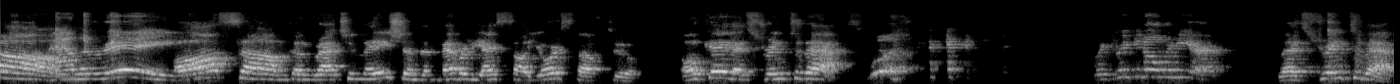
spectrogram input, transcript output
awesome. Valerie. Awesome, congratulations. And Beverly, I saw your stuff too. Okay, let's drink to that. We're drinking over here. Let's drink to that.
